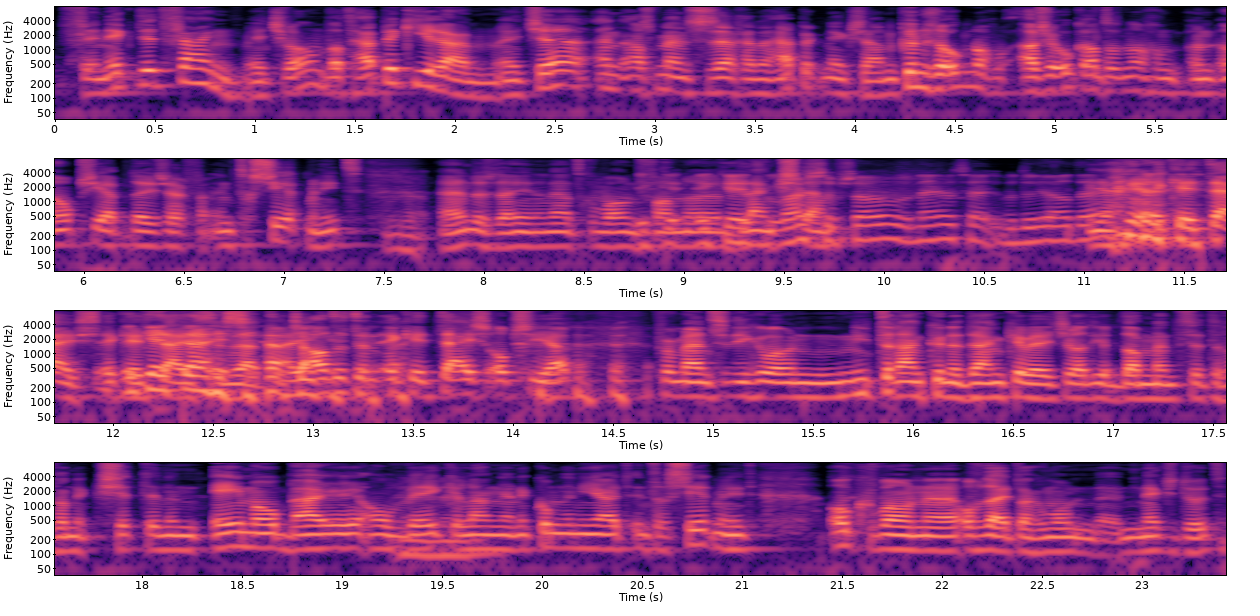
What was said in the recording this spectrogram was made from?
Vind ik dit fijn? Weet je wel? Wat heb ik hier aan? Weet je? En als mensen zeggen: daar heb ik niks aan, dan kunnen ze ook nog, als je ook altijd nog een, een optie hebt dat je zegt: van interesseert me niet. Ja. Hè, dus dat je inderdaad gewoon Ik, van ik, eh ik heet blank Lars stem. of zo? Nee, wat, wat doe je altijd? Ja, ik heet Thijs. Ik heet Thijs, Thijs, inderdaad. ja, dat je altijd een ik heet Thijs optie hebt. Voor mensen die gewoon niet eraan kunnen denken, weet je wel. Die op dat moment zitten van, ik zit in een emo-bui al Ja, wekenlang en ik kom er niet uit, interesseert me niet. Ook gewoon, eh, of dat je dan gewoon eh, niks doet.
